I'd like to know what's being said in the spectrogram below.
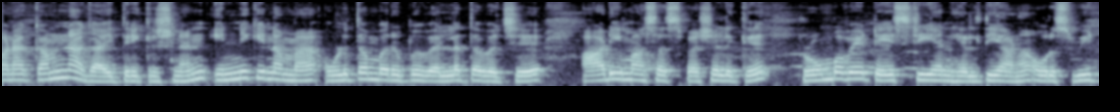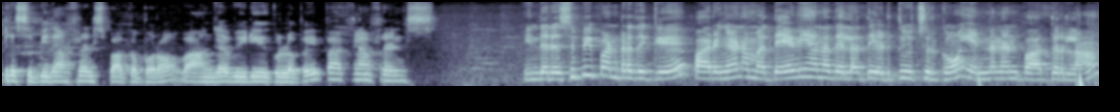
வணக்கம். நான் காயத்ரி கிருஷ்ணன். இன்றைக்கி நம்ம உளுத்தம்பருப்பு வெல்லத்தை வச்சு ஆடி மாத ஸ்பெஷலுக்கு ரொம்பவே டேஸ்டி அண்ட் ஹெல்த்தியான ஒரு ஸ்வீட் ரெசிபி தான் ஃப்ரெண்ட்ஸ் பார்க்க போகிறோம் வாங்க வீடியோக்குள்ளே போய் பார்க்கலாம் ஃப்ரெண்ட்ஸ் இந்த ரெசிபி பண்ணுறதுக்கு பாருங்கள் நம்ம தேவையானது எல்லாத்தையும் எடுத்து வச்சுருக்கோம். என்னென்னு பார்த்துடலாம்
